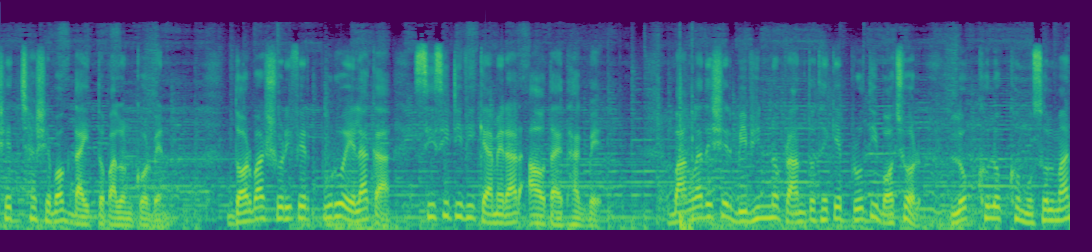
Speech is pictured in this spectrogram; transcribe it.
স্বেচ্ছাসেবক দায়িত্ব পালন করবেন। দরবার শরীফের পুরো এলাকা সিসিটিভি ক্যামেরার আওতায় থাকবে। বাংলাদেশের বিভিন্ন প্রান্ত থেকে প্রতি বছর লক্ষ লক্ষ মুসলমান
